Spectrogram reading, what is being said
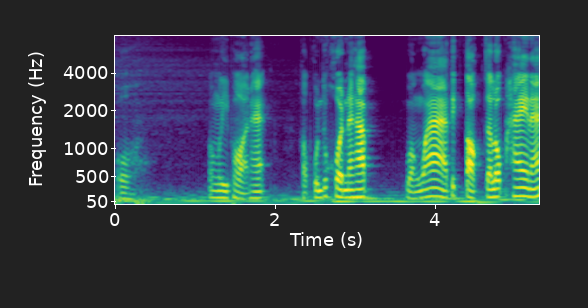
โอ้ต้องรีพอร์ตฮะ ขอบคุณทุกคนนะครับ หวังว่า TikTok จะลบให้นะ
